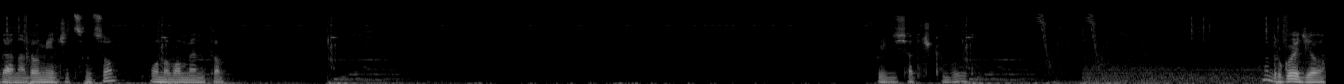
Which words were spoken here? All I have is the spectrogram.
Да, надо уменьшить сенсу. Уно момента. Пусть десяточка будет. Ну, другое дело.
